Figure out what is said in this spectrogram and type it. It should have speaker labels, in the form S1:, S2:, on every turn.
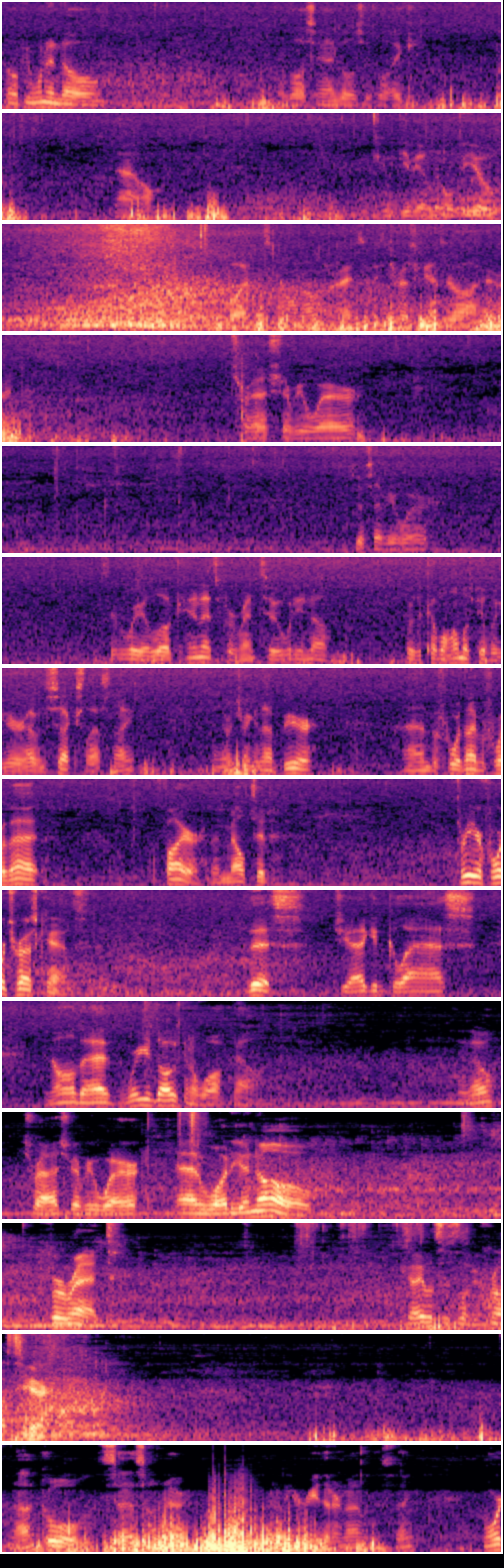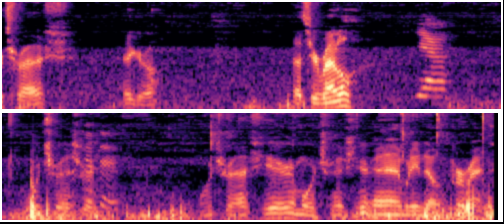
S1: So if you want to know what Los Angeles is like now, I can give you a little view of what's going on, right? So these trash cans are all here, right? Trash everywhere. Just everywhere. It's everywhere you look, and that's for rent too. What do you know? There was a couple homeless people here having sex last night, and they were drinking that beer. And before the night before that, a fire that melted three or four trash cans. This jagged glass and all that. Where your dog's gonna walk now? You know, trash everywhere. And what do you know? For rent. Okay, let's just look across here. Not cool, it says on there. I don't know if you can read that or not with this thing. More trash. Hey, girl. That's your rental?
S2: Yeah.
S1: More trash
S2: Look
S1: right
S2: at this.
S1: More trash here, more trash here, and what do you know? For rent.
